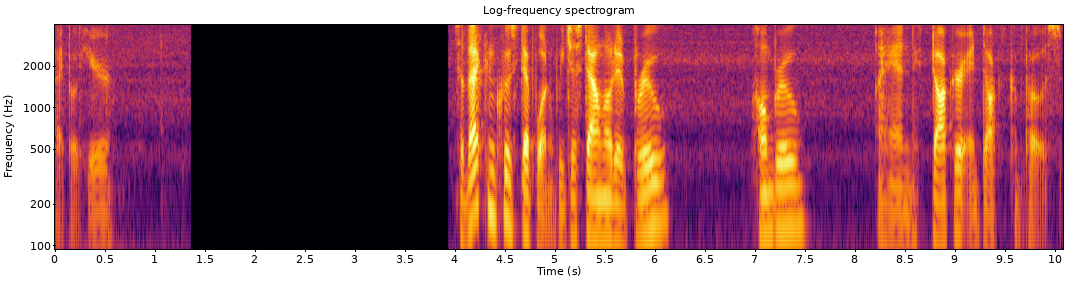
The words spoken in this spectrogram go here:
Typo here. So that concludes step one. We just downloaded Brew, Homebrew, and Docker and Docker Compose.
